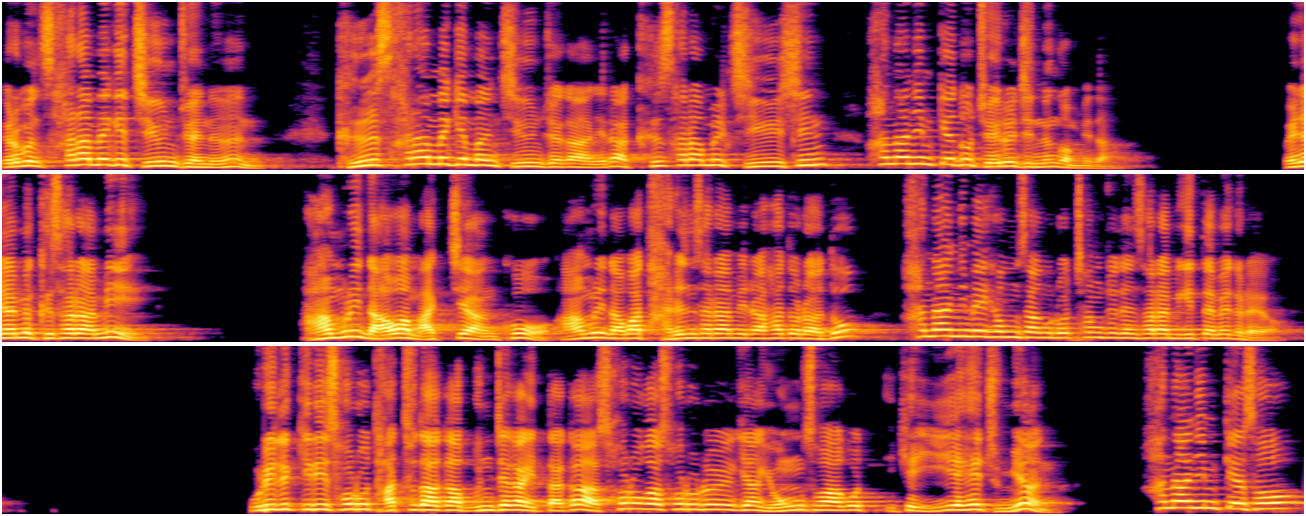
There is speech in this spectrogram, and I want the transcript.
여러분, 사람에게 지은 죄는 그 사람에게만 지은 죄가 아니라 그 사람을 지으신 하나님께도 죄를 짓는 겁니다. 왜냐하면 그 사람이 아무리 나와 맞지 않고 아무리 나와 다른 사람이라 하더라도 하나님의 형상으로 창조된 사람이기 때문에 그래요. 우리들끼리 서로 다투다가 문제가 있다가 서로가 서로를 그냥 용서하고 이렇게 이해해 주면 하나님께서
